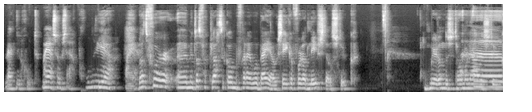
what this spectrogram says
werkt nu goed. Maar ja, zo is het eigenlijk begonnen. Ja. ja. Wat voor, met wat voor klachten komen vrouwen bij jou? Zeker voor dat leefstijlstuk? Meer dan dus het hormonale stuk?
